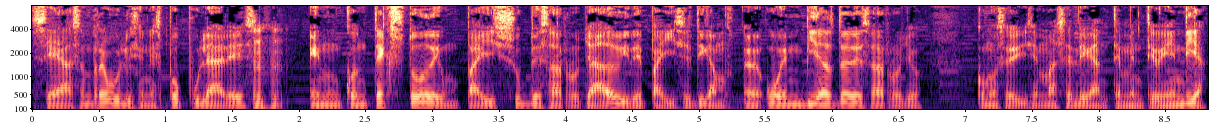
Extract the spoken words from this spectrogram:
se hacen revoluciones populares en un contexto de un país subdesarrollado y de países, digamos, eh, o en vías de desarrollo, como se dice más elegantemente hoy en día.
